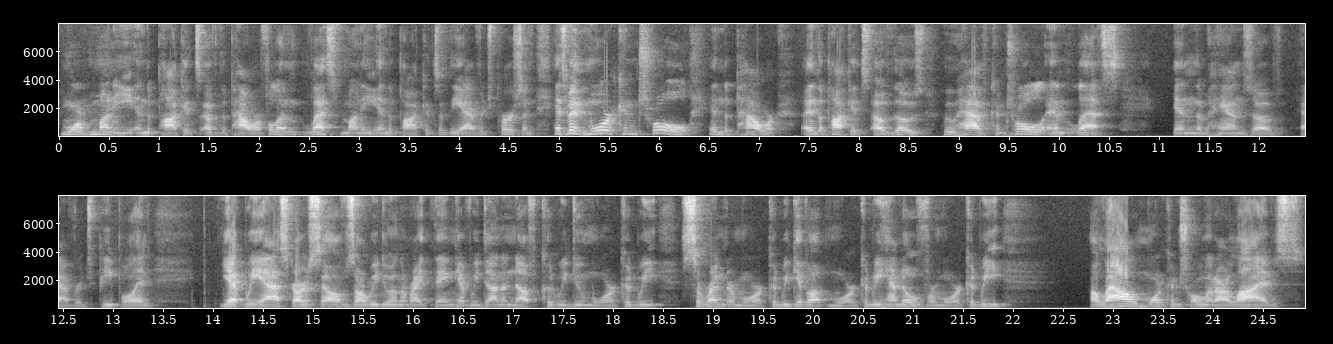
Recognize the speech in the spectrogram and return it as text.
more money in the pockets of the powerful and less money in the pockets of the average person. It's meant more control in the power in the pockets of those who have control and less in the hands of average people. And Yet we ask ourselves, are we doing the right thing? Have we done enough? Could we do more? Could we surrender more? Could we give up more? Could we hand over more? Could we allow more control in our lives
